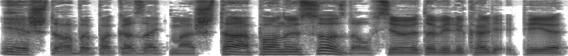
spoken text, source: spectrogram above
И чтобы показать масштаб, он и создал все это великолепие.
